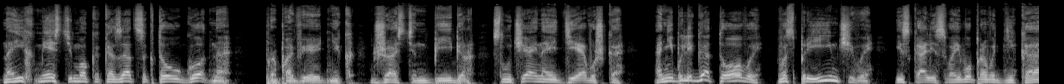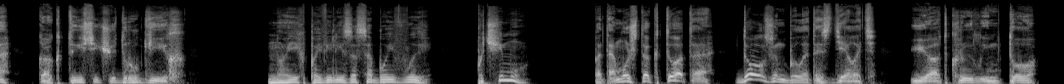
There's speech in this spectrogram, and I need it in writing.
На их месте мог оказаться кто угодно. Проповедник, Джастин Бибер, случайная девушка. Они были готовы, восприимчивы, искали своего проводника, как тысячи других. Но их повели за собой вы. Почему? Потому что кто-то должен был это сделать. Я открыл им то,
